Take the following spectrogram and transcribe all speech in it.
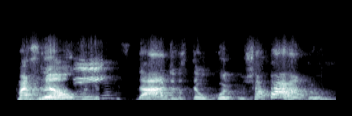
Mas não, Sim. felicidade, você tem um corpo chapado.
